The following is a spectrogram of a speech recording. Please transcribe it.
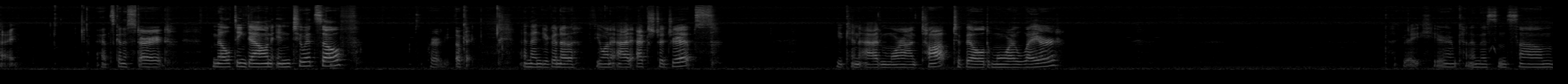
Okay, that's gonna start melting down into itself. Where, okay, and then you're gonna, you wanna add extra drips, you can add more on top to build more layer. Right here, I'm kind of missing some.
